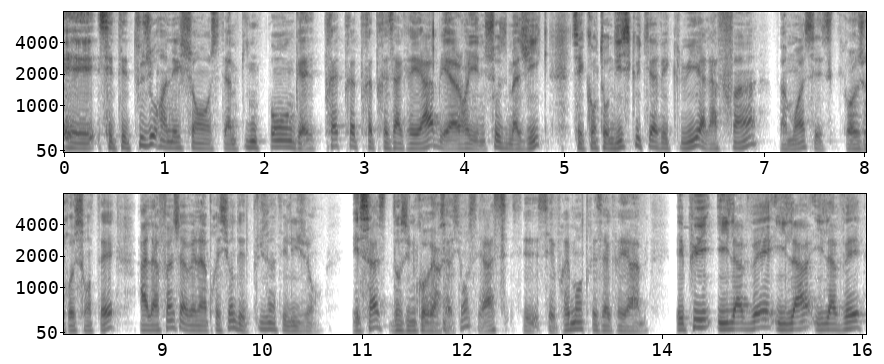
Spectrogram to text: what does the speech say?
Et c'était toujours un échange, c'était un ping-pong très très très très agréable. Et alors il y a une chose magique, c'est quand on discutait avec lui à la fin, enfin moi c'est ce que je ressentais, à la fin j'avais l'impression d'être plus intelligent. Et ça, dans une conversation, c'est assez- c'est c'est vraiment très agréable. Et puis, il avait, il a, il avait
